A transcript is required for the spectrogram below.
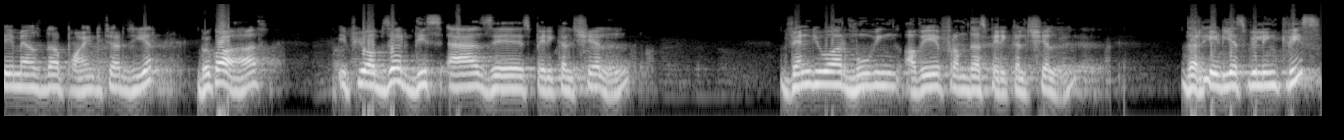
same as the point charge here? Because if you observe this as a spherical shell when you are moving away from the spherical shell the radius will increase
